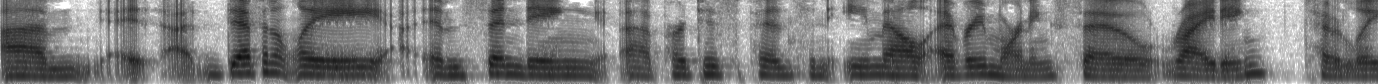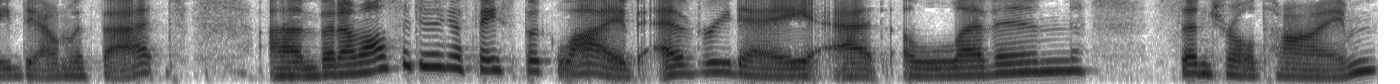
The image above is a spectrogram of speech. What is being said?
Um, I definitely am sending uh, participants an email every morning, so writing, totally down with that. Um, but I'm also doing a Facebook Live every day at 11 Central Time.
